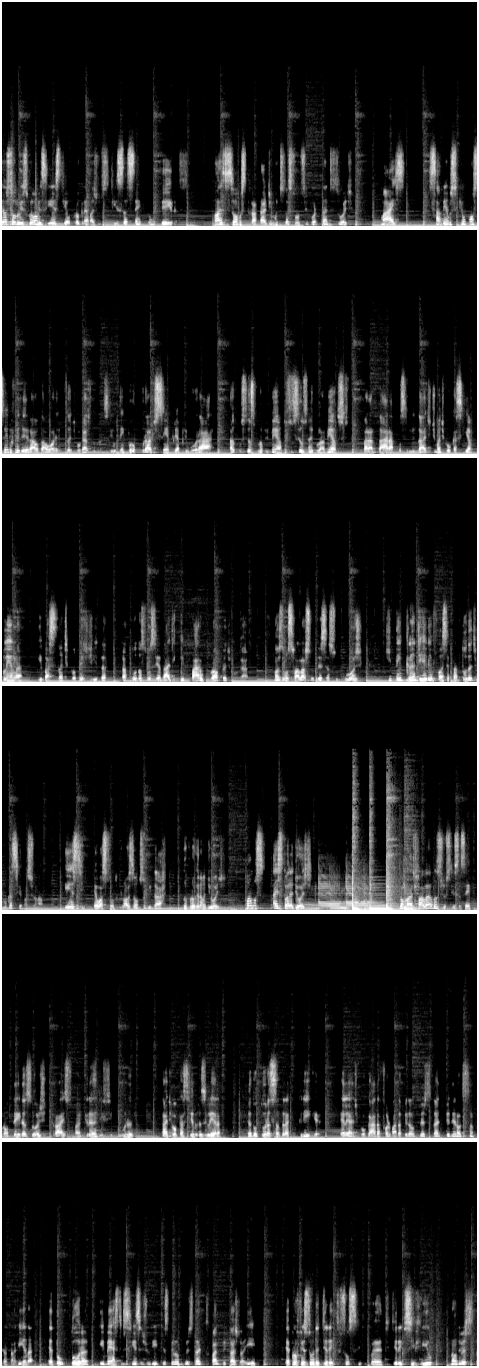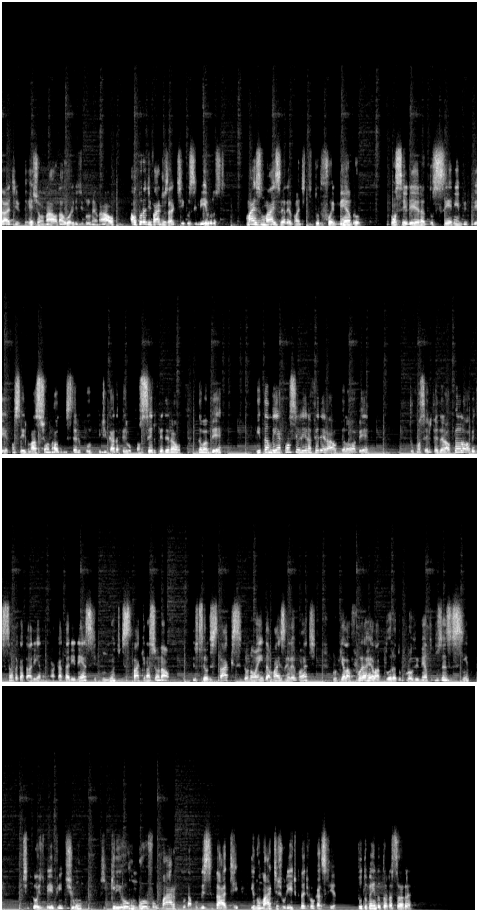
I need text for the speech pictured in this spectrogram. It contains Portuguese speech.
Eu sou Luiz Gomes e este é o programa Justiça Sem Fronteiras. Nós vamos tratar de muitos assuntos importantes hoje, mas sabemos que o Conselho Federal da Ordem dos Advogados do Brasil tem procurado sempre aprimorar os seus provimentos, os seus regulamentos, para dar a possibilidade de uma advocacia plena e bastante protegida para toda a sociedade e para o próprio advogado. Nós vamos falar sobre esse assunto hoje, que tem grande relevância para toda a advocacia nacional. Esse é o assunto que nós vamos cuidar no programa de hoje. Vamos à história de hoje. Como nós falamos, Justiça Sem Fronteiras hoje traz uma grande figura da advocacia brasileira. É a doutora Sandra Krieger. Ela é advogada formada pela Universidade Federal de Santa Catarina, é doutora e mestre em Ciências Jurídicas pela Universidade do Vale do Itajaí, é professora de Direito, é, de Direito Civil na Universidade Regional, na URB de Blumenau, autora de vários artigos e livros, mas o mais relevante de tudo foi membro conselheira do CNMP, Conselho Nacional do Ministério Público, indicada pelo Conselho Federal da OAB, e também é conselheira federal pela OAB, do Conselho Federal, pela OAB de Santa Catarina, a catarinense com muito destaque nacional. E o seu destaque se tornou ainda mais relevante porque ela foi a relatora do provimento 205 de 2021, que criou um novo marco na publicidade e no marketing jurídico da advocacia. Tudo bem, doutora Sandra?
